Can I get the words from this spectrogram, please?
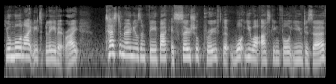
you're more likely to believe it, right? Testimonials and feedback is social proof that what you are asking for, you deserve,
